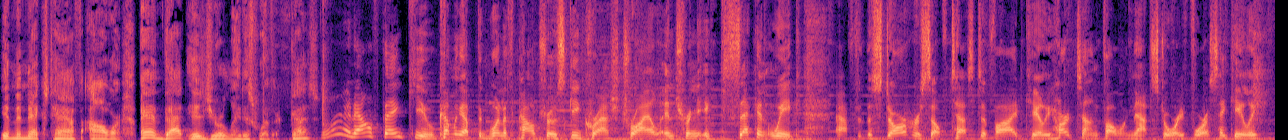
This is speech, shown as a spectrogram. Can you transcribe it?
in the next half hour. And that is your latest weather, guys. All right, Al, thank you. Coming up, the Gwyneth Paltrow ski crash trial entering its second week after the star herself testified. Kaylee Hartung following that story for us. Hey, Kaylee.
